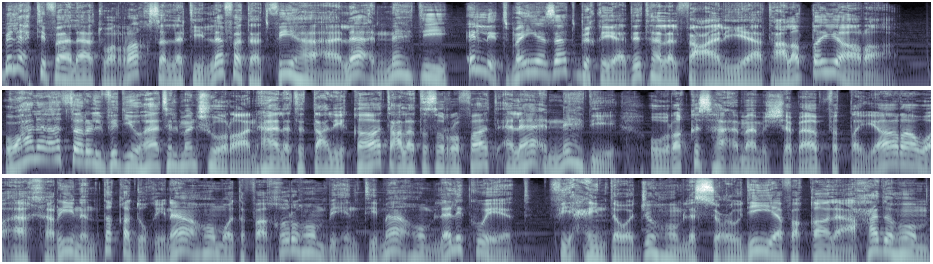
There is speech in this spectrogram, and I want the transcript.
بالاحتفالات والرقص التي لفتت فيها آلاء النهدي اللي تميزت بقيادتها للفعاليات على الطيارة. وعلى أثر الفيديوهات المنشورة انهالت التعليقات على تصرفات آلاء النهدي ورقصها أمام الشباب في الطيارة وآخرين انتقدوا غنائهم وتفاخرهم بانتمائهم للكويت. في حين توجههم للسعودية فقال أحدهم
